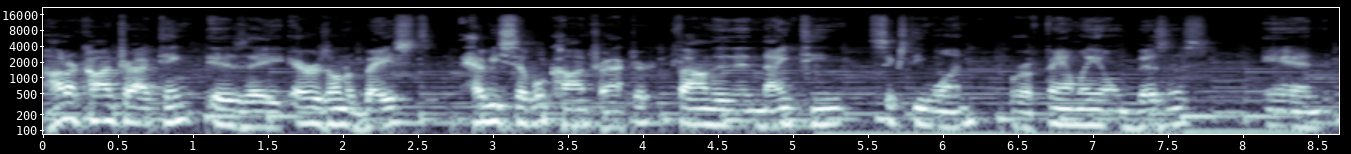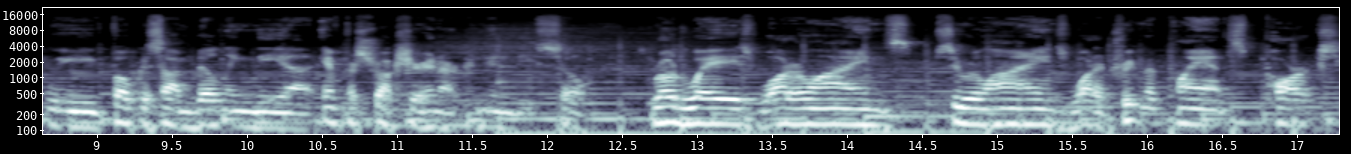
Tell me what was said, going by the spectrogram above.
Hunter Contracting is a Arizona-based heavy civil contractor founded in 1961. We're a family-owned business and we focus on building the uh, infrastructure in our communities. So roadways, water lines, sewer lines, water treatment plants, parks.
